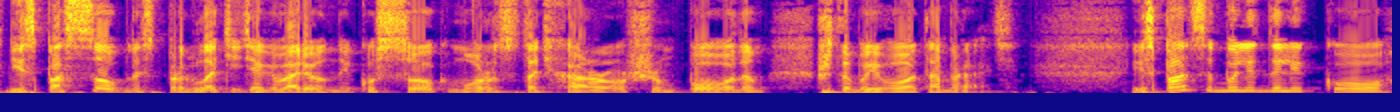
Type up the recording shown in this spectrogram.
неспособность проглотить оговоренный кусок может стать хорошим поводом, чтобы его отобрать. Испанцы были далеко.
